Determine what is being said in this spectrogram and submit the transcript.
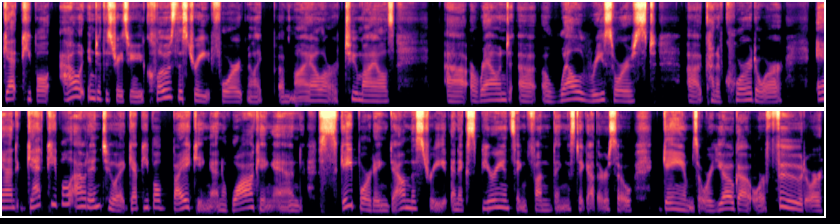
get people out into the streets. You, know, you close the street for like a mile or two miles uh, around a, a well resourced uh, kind of corridor and get people out into it, get people biking and walking and skateboarding down the street and experiencing fun things together. So, games or yoga or food, or,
